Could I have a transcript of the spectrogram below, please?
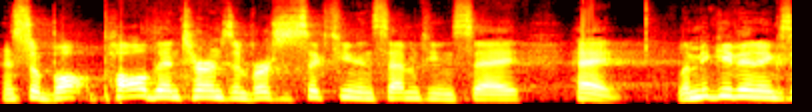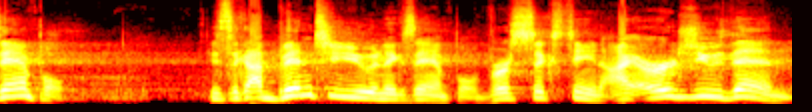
And so Paul then turns in verses 16 and 17 and say, hey, let me give you an example. He's like, I've been to you an example. Verse 16, I urge you then,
